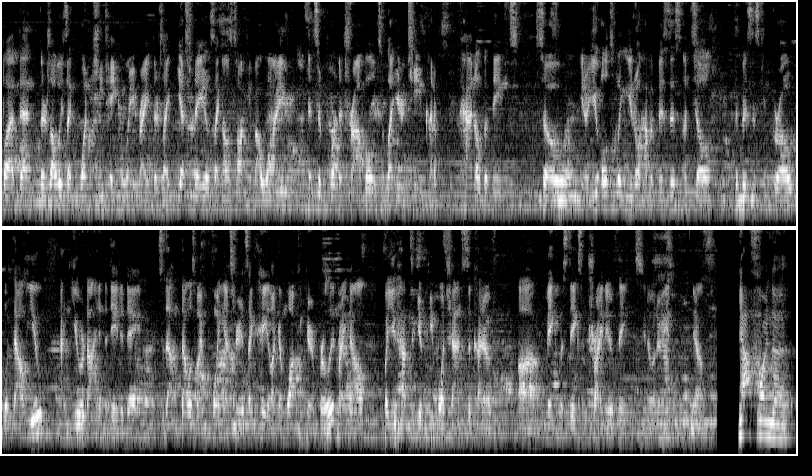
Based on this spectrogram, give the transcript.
but then there's always like one key takeaway, right? There's like yesterday it was like I was talking about why it's important to travel to let your team kind of handle the things. So you know, you ultimately you don't have a business until the business can grow without you, and you're not in the day to day. So that that was my point yesterday. It's like, hey, like I'm walking here in Berlin right now, but you have to give people a chance to kind of uh, make mistakes and try new things. You know what I mean? Yeah. Ja, Freunde,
